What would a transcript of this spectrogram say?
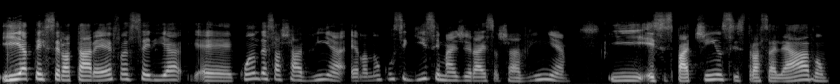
E a terceira tarefa seria é, quando essa chavinha, ela não conseguisse mais girar essa chavinha e esses patinhos se estraçalhavam,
